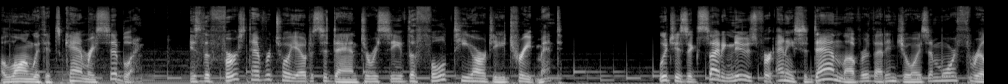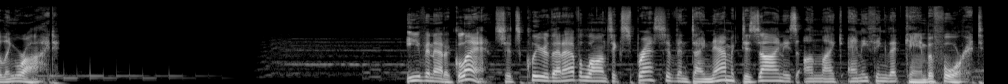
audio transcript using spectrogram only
along with its Camry sibling, is the first ever Toyota sedan to receive the full TRD treatment, which is exciting news for any sedan lover that enjoys a more thrilling ride. Even at a glance, it's clear that Avalon's expressive and dynamic design is unlike anything that came before it.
